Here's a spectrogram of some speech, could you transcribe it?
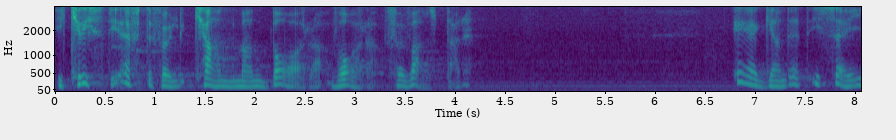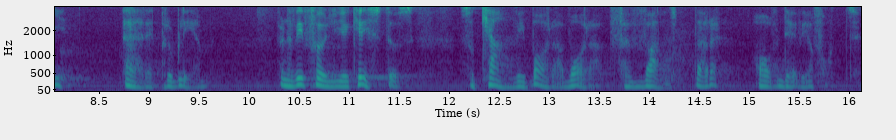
I Kristi efterföljd kan man bara vara förvaltare. Ägandet i sig är ett problem. För när vi följer Kristus så kan vi bara vara förvaltare av det vi har fått.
